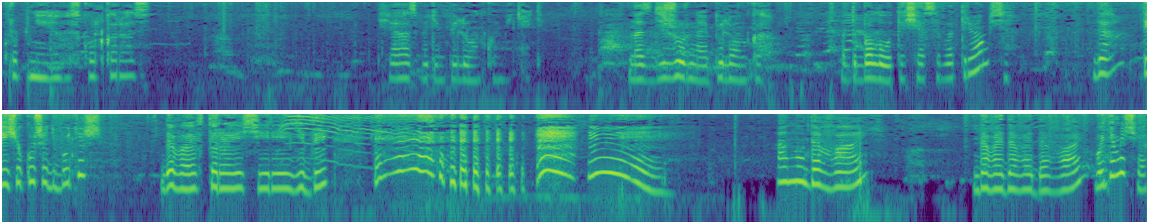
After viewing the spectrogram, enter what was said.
Крупнее во сколько раз. Сейчас будем пеленку менять. У нас дежурная пеленка от болота. Сейчас оботремся. Да? Ты еще кушать будешь? Давай, вторая серия еды. А ну давай. Давай, давай, давай. Будем еще?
